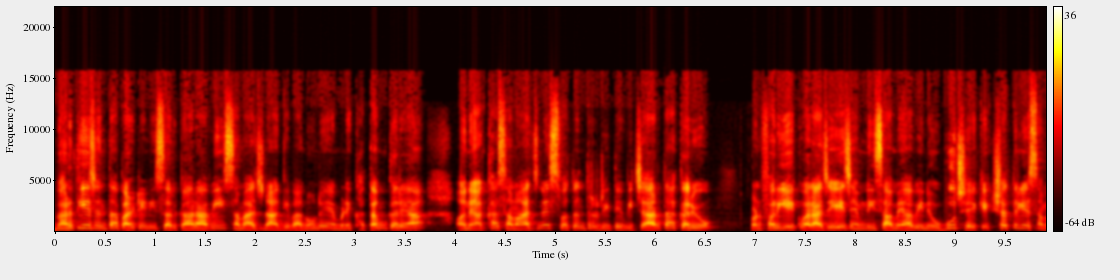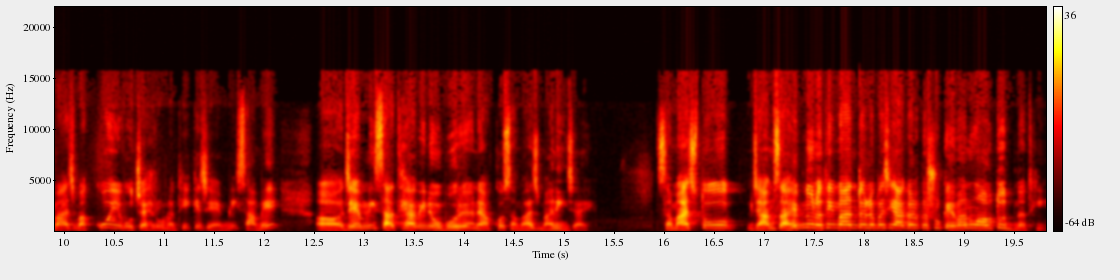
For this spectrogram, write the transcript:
ભારતીય જનતા પાર્ટીની સરકાર આવી, સમાજના આગેવાનોને એમણે ખતમ કર્યા અને આખા સમાજને સ્વતંત્ર રીતે વિચારતા કર્યો. પણ ફરી એકવાર આજે એ જ એમની સામે આવીને ઊભું છે કે ક્ષત્રિય સમાજમાં કોઈ એવો ચહેરો નથી કે જે એમની સામે જે એમની સાથે આવીને ઊભો રહે અને આખો સમાજ માની જાય. સમાજ તો જામ સાહેબનું નથી માનતો એટલે પછી આગળ કશું કહેવાનું આવતું જ નથી.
